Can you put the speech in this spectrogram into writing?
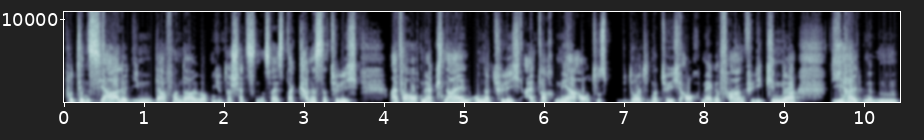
Potenziale, die darf man da überhaupt nicht unterschätzen. Das heißt, da kann es natürlich einfach auch mehr knallen und natürlich einfach mehr Autos bedeutet natürlich auch mehr Gefahren für die Kinder, die halt mit dem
